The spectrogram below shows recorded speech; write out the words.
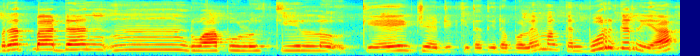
berat badan hmm, 20 kilo. Oke, jadi kita tidak boleh makan burger ya.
